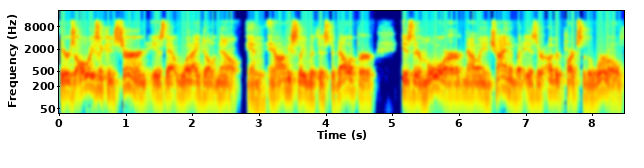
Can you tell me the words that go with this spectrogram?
There's always a concern is that what I don't know. And, hmm. and obviously with this developer, is there more not only in China, but is there other parts of the world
